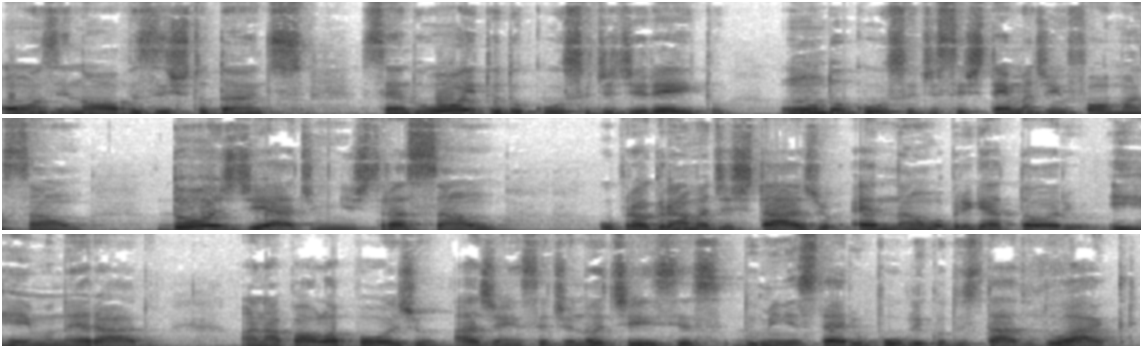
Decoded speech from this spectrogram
11 novos estudantes, sendo oito do curso de Direito, um do curso de Sistema de Informação, dois de Administração. O programa de estágio é não obrigatório e remunerado. Ana Paula Pojo, Agência de Notícias do Ministério Público do Estado do Acre.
